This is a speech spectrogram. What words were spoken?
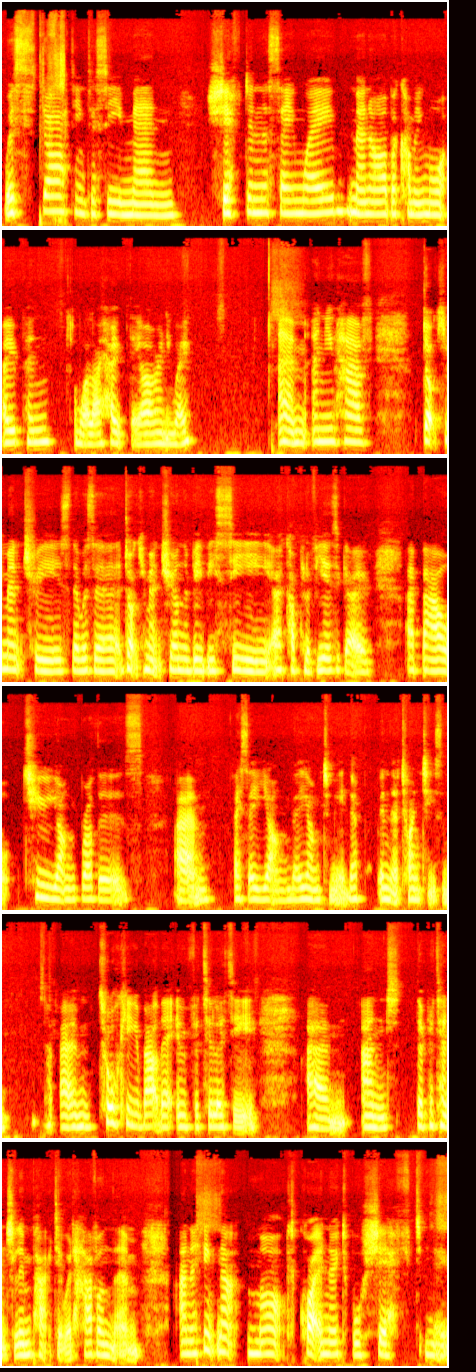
we're starting to see men shift in the same way. Men are becoming more open. Well, I hope they are anyway. Um, and you have documentaries. There was a documentary on the BBC a couple of years ago about two young brothers. Um, I say young, they're young to me, they're in their 20s and um, talking about their infertility um, and the potential impact it would have on them. And I think that marked quite a notable shift. You know,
